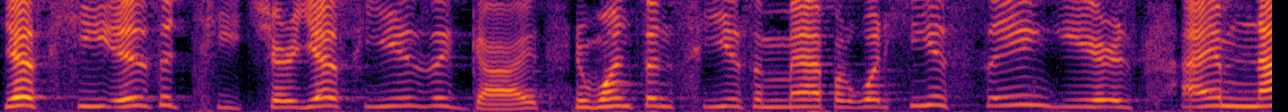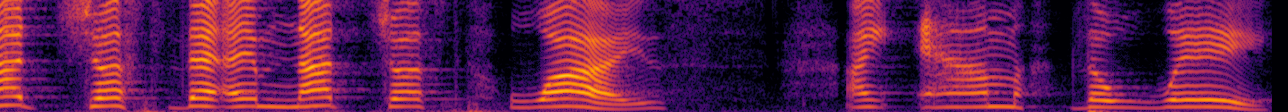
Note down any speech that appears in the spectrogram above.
Yes, he is a teacher. Yes, he is a guide. In one sense, he is a map. But what he is saying here is, I am not just that. I am not just wise. I am the way.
